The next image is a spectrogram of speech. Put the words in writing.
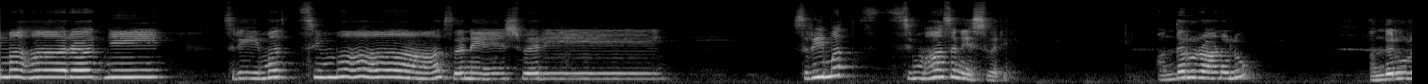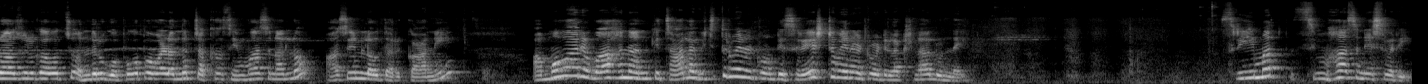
మహారాజ్ఞి శ్రీమత్ సింహాసనేశ్వరి శ్రీమత్ సింహాసనేశ్వరి అందరూ రాణులు అందరూ రాజులు కావచ్చు అందరూ గొప్ప గొప్ప వాళ్ళందరూ చక్కగా సింహాసనాల్లో ఆసీనులు అవుతారు కానీ అమ్మవారి వాహనానికి చాలా విచిత్రమైనటువంటి శ్రేష్టమైనటువంటి లక్షణాలు ఉన్నాయి. శ్రీమత్ సింహాసనేశ్వరి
